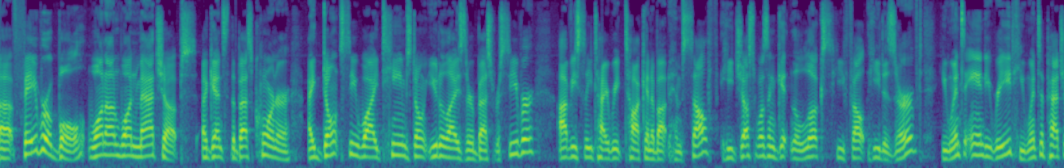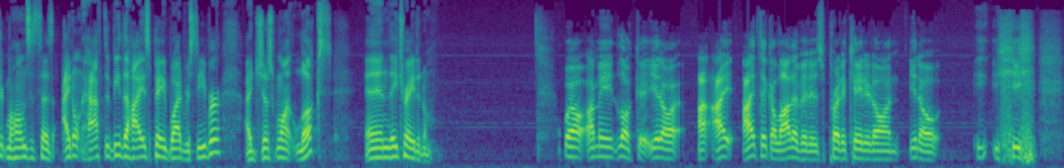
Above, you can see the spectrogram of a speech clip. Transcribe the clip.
uh, favorable one-on-one matchups against the best corner, I don't see why teams don't utilize their best receiver. Obviously, Tyreek talking about himself. He just wasn't getting the looks he felt he deserved. He went to Andy Reid. He went to Patrick Mahomes and says, "I don't have to be the highest paid wide receiver. I just want looks," and they traded him. Well, I mean, look, you know, I I, I think a lot of it is predicated on you know he, he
